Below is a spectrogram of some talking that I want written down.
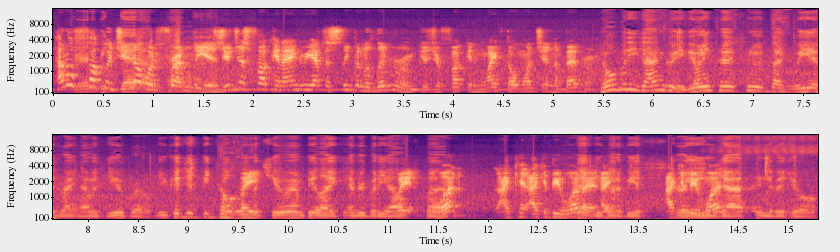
How the You're fuck would you know what friendly is? You're just fucking angry you have to sleep in the living room because your fucking wife don't want you in the bedroom. Nobody's angry. The only person who's like weird right now is you, bro. You could just be totally Wait. mature and be like everybody else. Wait, but what? I can I could be what? Yeah, I, gotta be a I could be strange what? ass individual.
